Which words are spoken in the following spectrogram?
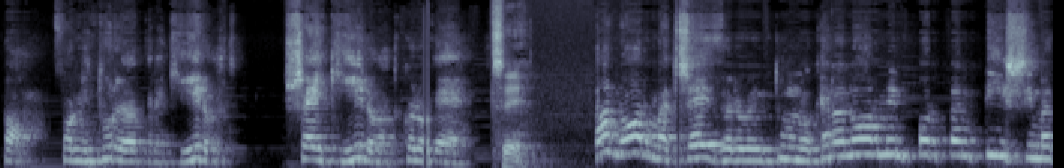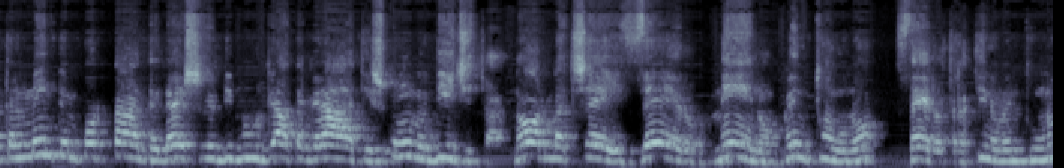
no, forniture da 3 kW, 6 kW, quello che è, Sì, La norma CE 021, che è una norma importantissima, talmente importante da essere divulgata gratis, uno digita norma CE 0-21, 0-21,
